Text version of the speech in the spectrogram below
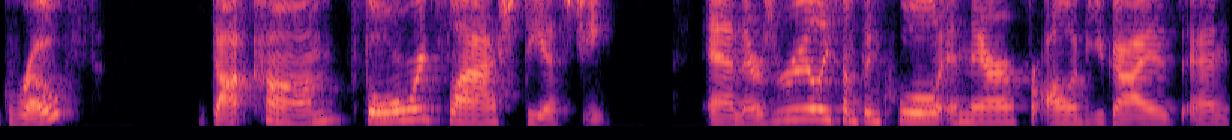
growth.com forward slash DSG. And there's really something cool in there for all of you guys. And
